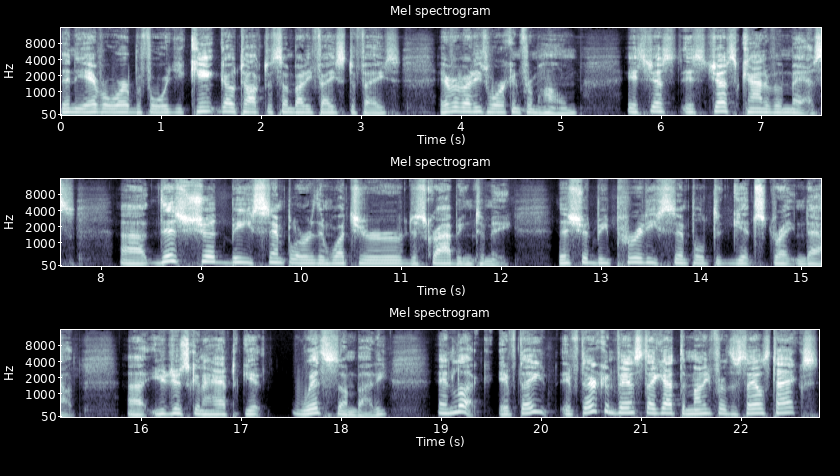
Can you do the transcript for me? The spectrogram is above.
than they ever were before. You can't go talk to somebody face to face. Everybody's working from home. It's just it's just kind of a mess. Uh, this should be simpler than what you're describing to me. This should be pretty simple to get straightened out. Uh, you're just going to have to get with somebody and look if they if they're convinced they got the money for the sales tax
